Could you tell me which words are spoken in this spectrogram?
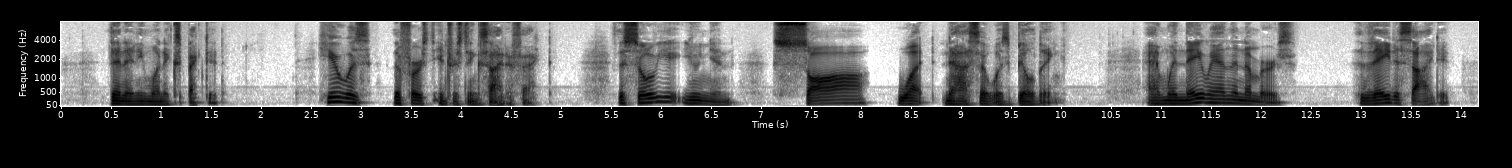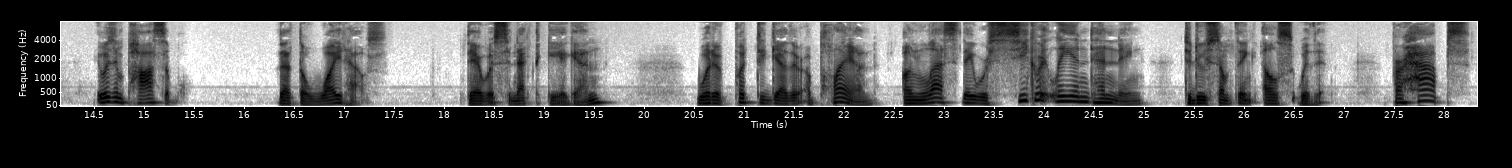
than anyone expected. Here was the first interesting side effect. the Soviet Union saw what NASA was building. And when they ran the numbers, they decided it was impossible that the White House, there was Synecdoche again, would have put together a plan unless they were secretly intending to do something else with it. Perhaps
